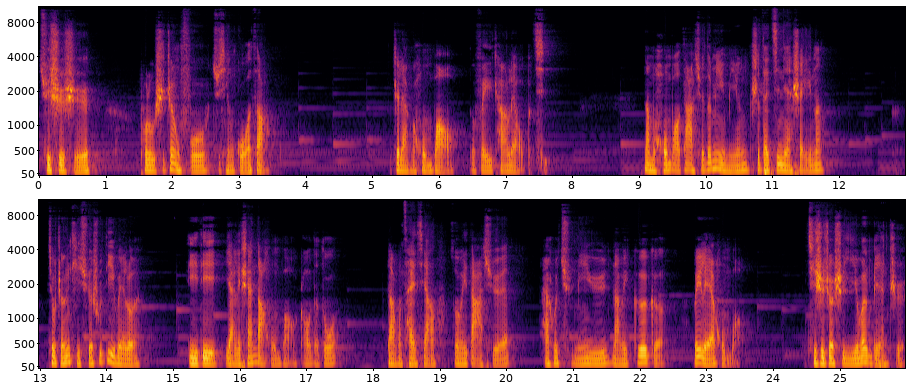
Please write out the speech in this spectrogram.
去世时，普鲁士政府举行国葬。这两个红宝都非常了不起。那么，红宝大学的命名是在纪念谁呢？就整体学术地位论，弟弟亚历山大红宝高得多。但我猜想，作为大学，还会取名于那位哥哥威廉红宝。其实这是一问便知。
